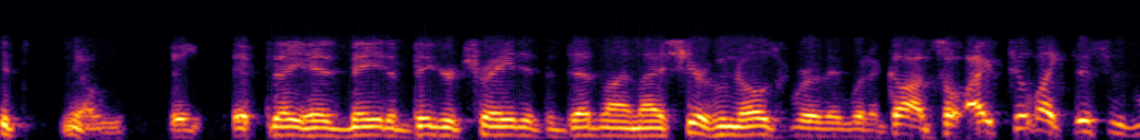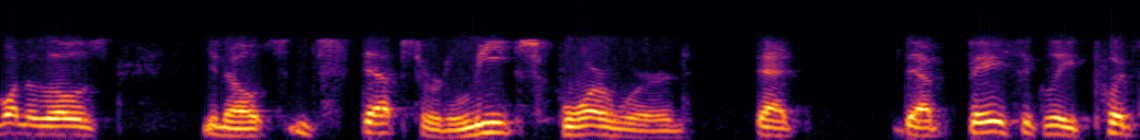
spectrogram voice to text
it, you know, they, if they had made a bigger trade at the deadline last year, who knows where they would have gone. So I feel like this is one of those, you know, steps or leaps forward that that basically puts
